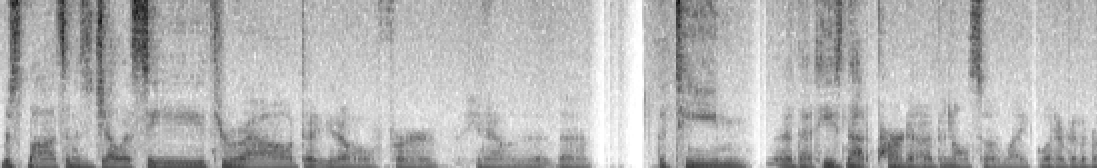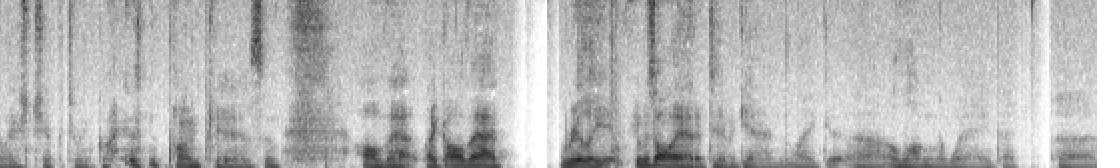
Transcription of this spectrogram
response and his jealousy throughout, you know, for you know the, the the team that he's not part of, and also like whatever the relationship between Gwen and Punk is, and all that, like all that, really, it was all additive again, like uh, along the way that uh,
